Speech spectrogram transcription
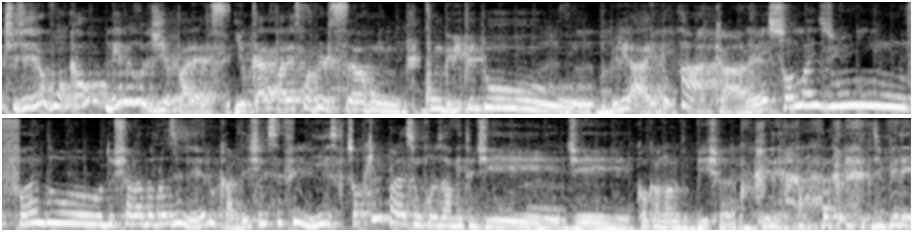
tiver o vocal, nem a melodia parece. E o cara parece uma versão com gripe do, do Billy Idol. Ah, cara, é só mais um fã do, do charada brasileiro, cara. Deixa ele ser feliz. Só porque ele parece um cruzamento de. de. Qual que é o nome do bicho? Billy- de Billy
